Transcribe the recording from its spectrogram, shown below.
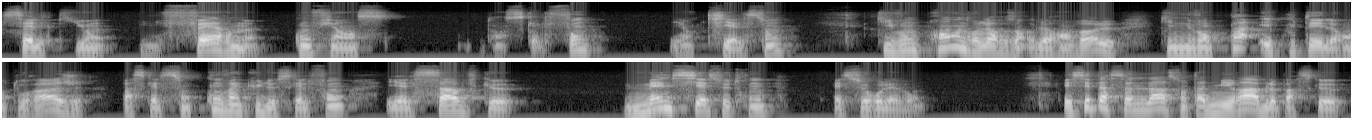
celles qui ont une ferme confiance dans ce qu'elles font et en qui elles sont, qui vont prendre leur, leur envol, qui ne vont pas écouter leur entourage parce qu'elles sont convaincues de ce qu'elles font et elles savent que même si elles se trompent, elles se relèveront. Et ces personnes-là sont admirables parce que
